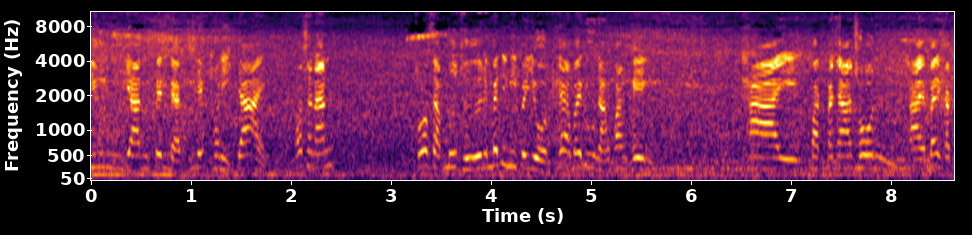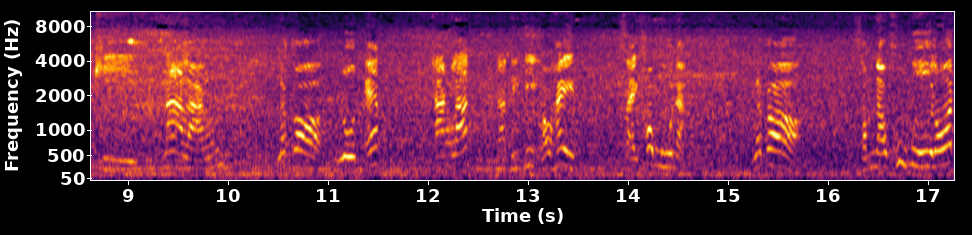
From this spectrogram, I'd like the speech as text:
ยืนยันเป็นแบบอิเล็กทรอนิกส์ได้ เพราะฉะนั้นโทรศัพท์มือถือไม่ได้มีประโยชน์แค่ไว้ดูหนังฟังเพลงถ่ายบัตรประชาชนถ่ายใบขับขี่หน้าหลัง แล้วก็โหลดแอป ทางรัฐนะที่ที่เขาให้ใส่ข้อมูลอะ แล้วก็สำเนาคู่มือรถ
